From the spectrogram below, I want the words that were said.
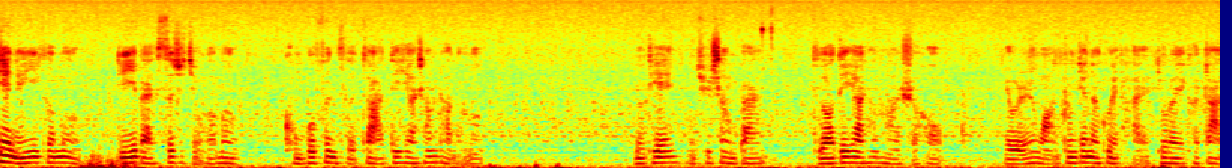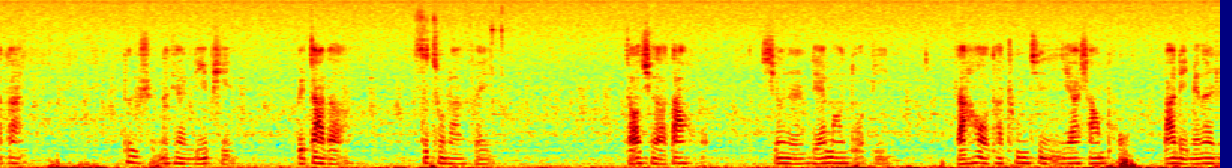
一千零一个梦，第一百四十九个梦，恐怖分子炸地下商场的梦。有天我去上班，走到地下商场的时候，有人往中间的柜台丢了一颗炸弹，顿时那些礼品被炸得四处乱飞，着起了大火。行人连忙躲避，然后他冲进一家商铺，把里面的人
